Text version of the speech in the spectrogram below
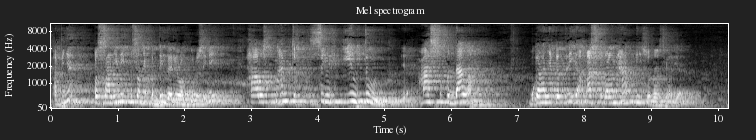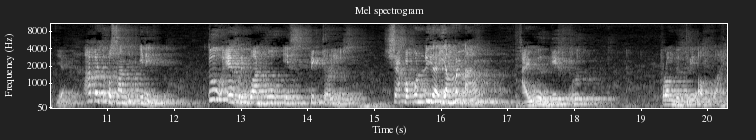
Artinya pesan ini pesan yang penting dari Roh Kudus ini harus nancep sink into ya, masuk ke dalam Bukan hanya ke telinga, masuk ke dalam hati saudara sekalian. Ya. Apa itu pesannya? Ini. To everyone who is victorious. Siapa pun dia yang menang, I will give fruit from the tree of life.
